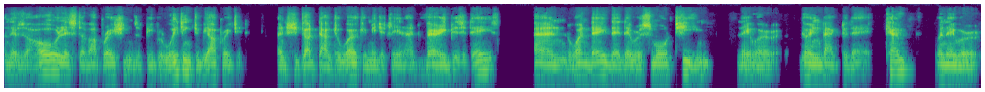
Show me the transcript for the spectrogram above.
And there was a whole list of operations of people waiting to be operated. And she got down to work immediately and had very busy days. And one day they, they were a small team. They were going back to their camp when they were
